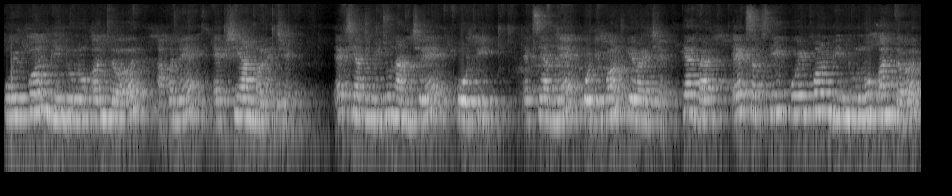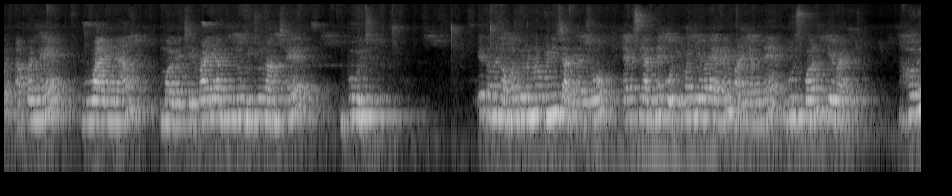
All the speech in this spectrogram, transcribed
કોઈ પણ બિંદુનું અંતર આપણને એક્સિયામ મળે છે. એક્સિયામનું બીજું નામ છે કોટી. એક્સિયામને કોટી પણ કહેવાય છે. ત્યારબાદ એક્સ અક્ષથી કોઈ પણ બિંદુનું અંતર આપણને વાયામ મળે છે. વાયામનું બીજું નામ છે ભુજ. એ તમે નવમા ધોરણમાં જ આવ્યા છો. એક્સિયામને કોટી પણ કહેવાય અને વાયામને ભુજ પણ કહેવાય. હવે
